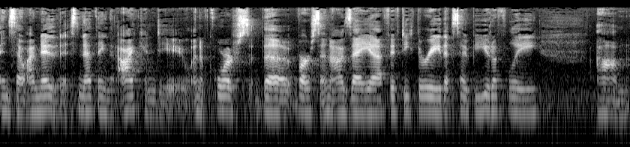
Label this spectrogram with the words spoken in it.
and so I know that it's nothing that I can do. And of course, the verse in Isaiah 53 that so beautifully um,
